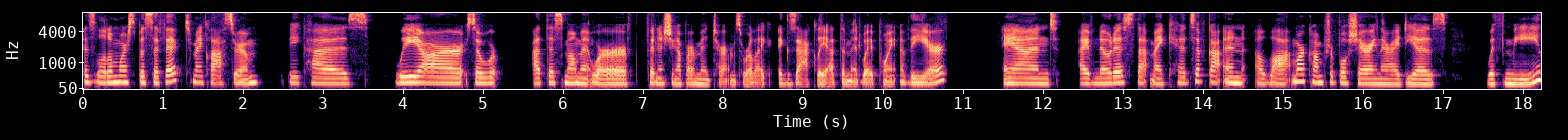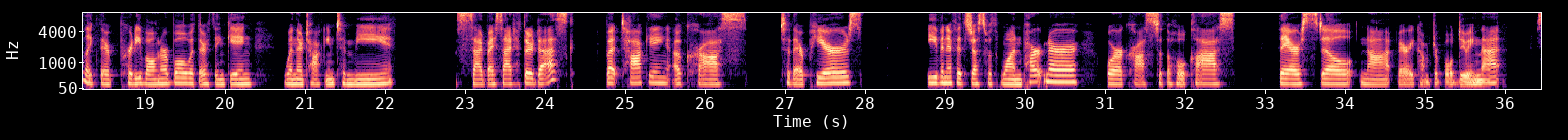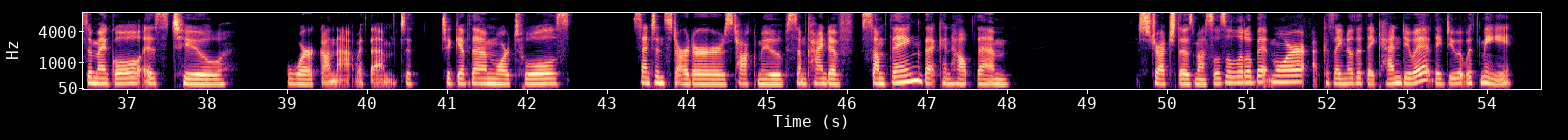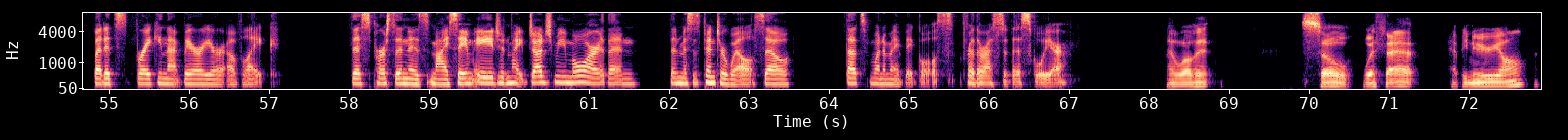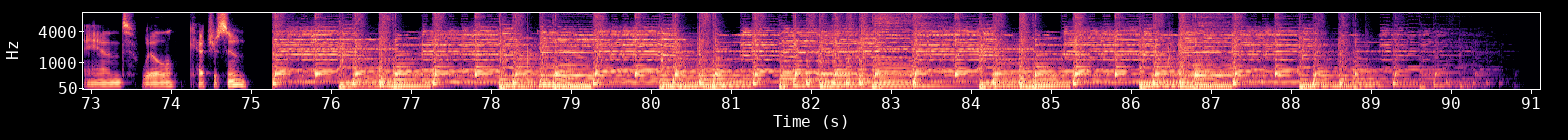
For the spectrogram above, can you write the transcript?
is a little more specific to my classroom because we are so we're at this moment we're finishing up our midterms. We're like exactly at the midway point of the year. And I've noticed that my kids have gotten a lot more comfortable sharing their ideas with me. Like they're pretty vulnerable with their thinking when they're talking to me side by side at their desk, but talking across to their peers, even if it's just with one partner or across to the whole class, they're still not very comfortable doing that. So my goal is to work on that with them to to give them more tools sentence starters talk moves some kind of something that can help them stretch those muscles a little bit more because I know that they can do it. They do it with me, but it's breaking that barrier of like this person is my same age and might judge me more than than Mrs. Pinter will. So that's one of my big goals for the rest of this school year. I love it. So, with that, Happy New Year, y'all, and we'll catch you soon.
